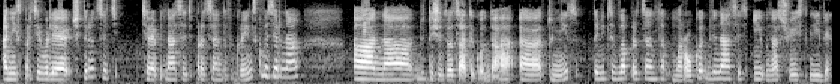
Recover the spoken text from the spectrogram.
Они экспортировали 14-15% украинского зерна, а на 2020 год, да, э, Тунис 32%, Марокко 12% и у нас еще есть Ливия.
